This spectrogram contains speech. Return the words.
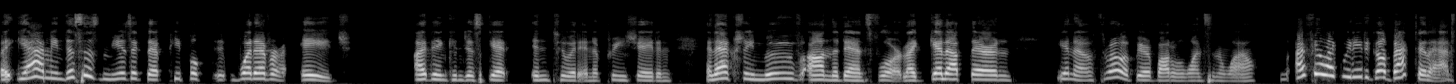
but yeah, I mean, this is music that people, whatever age, I think can just get into it and appreciate and, and actually move on the dance floor. Like get up there and, you know, throw a beer bottle once in a while. I feel like we need to go back to that.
